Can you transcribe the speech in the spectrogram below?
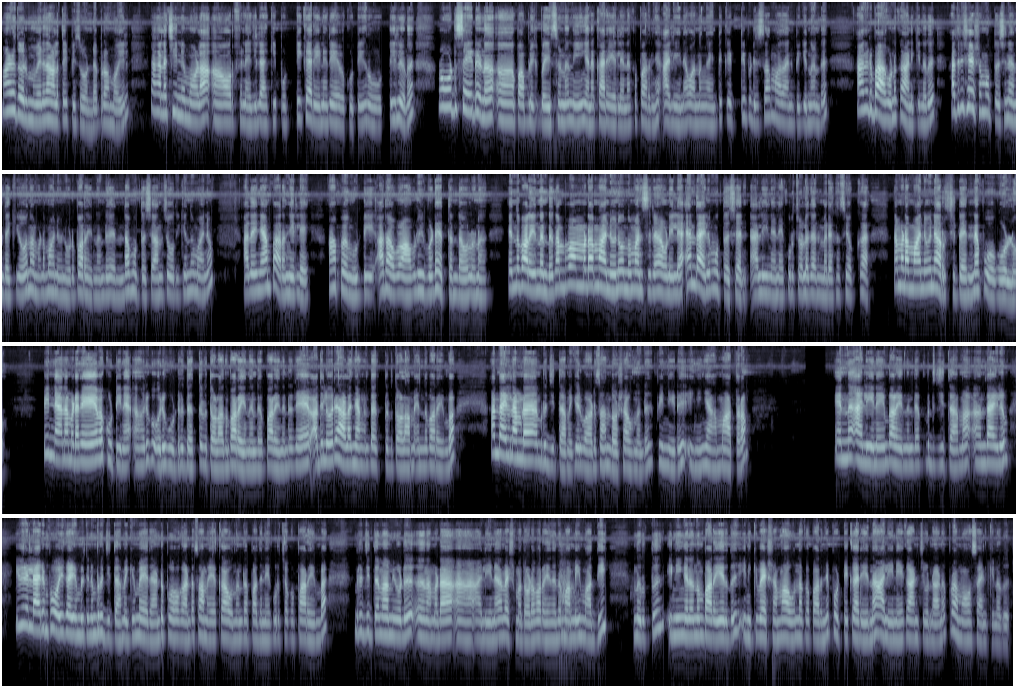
മഴ തോരുമ്പോൾ വരുന്ന നാളത്തെ എപ്പിസോഡിന്റെ പ്രൊമോയിൽ അങ്ങനെ ചിന്നുമോള ഓർഫനേജിലാക്കി പൊട്ടി കരയണ രേവക്കുട്ടി റോട്ടിലാണ്. റോഡ് സൈഡാണ് പബ്ലിക് പ്ലേസാണ് നീ ഇങ്ങനെ കരയല്ലേന്നൊക്കെ പറഞ്ഞ് അലീന വന്നു കഴിഞ്ഞിട്ട് കെട്ടിപ്പിടിച്ച് സമാധാനിപ്പിക്കുന്നുണ്ട്. അങ്ങനൊരു ഭാഗമാണ് കാണിക്കുന്നത്. അതിനുശേഷം മുത്തശ്ശൻ എന്തൊക്കെയോ നമ്മുടെ മനുവിനോട് പറയുന്നുണ്ട്. എന്താ മുത്തശ്ശാന്ന് ചോദിക്കുന്നു മനു. അതെ ഞാൻ പറഞ്ഞില്ലേ ആ പെൺകുട്ടി അത് അവൾ അവൾ ഇവിടെ എത്തേണ്ടവളാണ്. എന്ന് പറയുന്നുണ്ട്. നമ്മൾ നമ്മുടെ മനുവിനൊന്നും മനസ്സിലാവണില്ല. എന്തായാലും മുത്തശ്ശൻ അലീനനെ കുറിച്ചുള്ള ജന്മരഹസ്യമൊക്കെ നമ്മുടെ മനുവിനെ അറിച്ചിട്ട് തന്നെ പോകുള്ളൂ. പിന്നെ നമ്മുടെ രേവക്കുട്ടീനെ ഒരു ഒരു കൂട്ടർ ദത്തെടുത്തോളാം എന്ന് പറയുന്നുണ്ട്. പറയുന്നുണ്ട് രേ അതിലൊരാളെ ഞങ്ങൾ ദത്തെടുത്തോളാം എന്ന് പറയുമ്പോൾ എന്തായാലും നമ്മുടെ ബ്രിജിത്താമ്മയ്ക്ക് ഒരുപാട് സന്തോഷമാവുന്നുണ്ട് പിന്നീട് ഇനി ഞാൻ മാത്രം എന്ന് അലീനയും പറയുന്നുണ്ട്. ബ്രിജിത്താമ്മ എന്തായാലും ഇവരെല്ലാവരും പോയി കഴിയുമ്പോഴത്തേനും ബ്രിജിത്താമ്മയ്ക്കും ഏതാണ്ട് പോകാണ്ട സമയമൊക്കെ ആവുന്നുണ്ട്. അപ്പോൾ അതിനെക്കുറിച്ചൊക്കെ പറയുമ്പോൾ ബ്രിജിത്ത മാമിയോട് നമ്മുടെ അലീന വിഷമത്തോടെ പറയുന്നത് മമ്മി മതി നിർത്ത് ഇനി ഇങ്ങനെയൊന്നും പറയരുത് എനിക്ക് വിഷമാവും എന്നൊക്കെ പറഞ്ഞ് പൊട്ടിക്കരയുന്ന അലീനയെ കാണിച്ചുകൊണ്ടാണ് പ്രമോ അവസാനിക്കുന്നത്.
